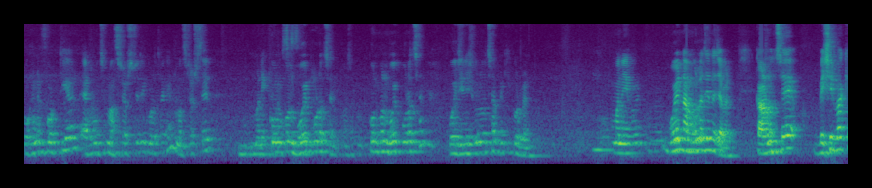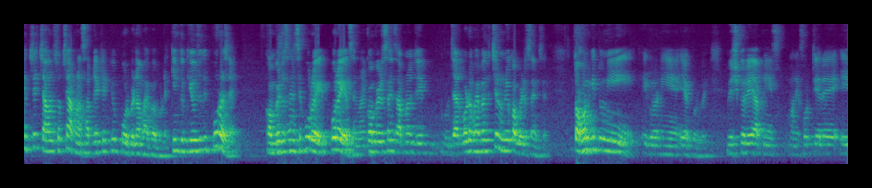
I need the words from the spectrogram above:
ওখানে ফোর্থ ইয়ার এবং হচ্ছে মাস্টার্স যদি করে থাকেন মাস্টার্সের মানে কোন কোন বই পড়েছেন আচ্ছা, কোন কোন বই পড়েছেন ওই জিনিসগুলো হচ্ছে আপনি কি করবেন? মানে বইয়ের নামগুলো জেনে যাবেন। কারণ হচ্ছে বেশিরভাগ ক্ষেত্রে চান্স হচ্ছে আপনার সাবজেক্টের কেউ পড়বে না ভাইবা বোর্ডে কিন্তু কেউ যদি পড়ে যায় কম্পিউটার সায়েন্সে পড়ে পড়ে গেছেন মানে কম্পিউটার সায়েন্স আপনার যে যার বোর্ডে ভাইবা দিচ্ছেন, উনিও কম্পিউটার সায়েন্সে তখন কিন্তু উনি এগুলো নিয়ে ইয়ে করবে। বিশেষ করে আপনি মানে ফোর্থ ইয়ারে এই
